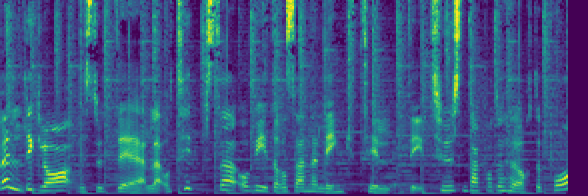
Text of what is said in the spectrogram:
veldig glad hvis du deler og tipser og videresender link til de. Tusen takk for at du hørte på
